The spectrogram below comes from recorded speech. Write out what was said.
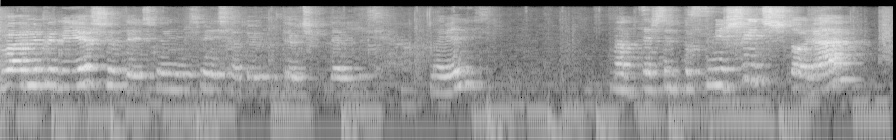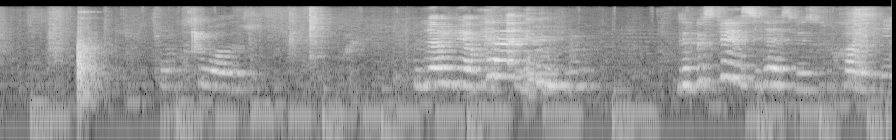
Главное, когда ешь это, если не смеешь, а то бутылочки давить. Наверное? Надо тебя что-то посмешить, что ли, а? Вот сволочь. Да, я Да быстрее съедай свои сухарики.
